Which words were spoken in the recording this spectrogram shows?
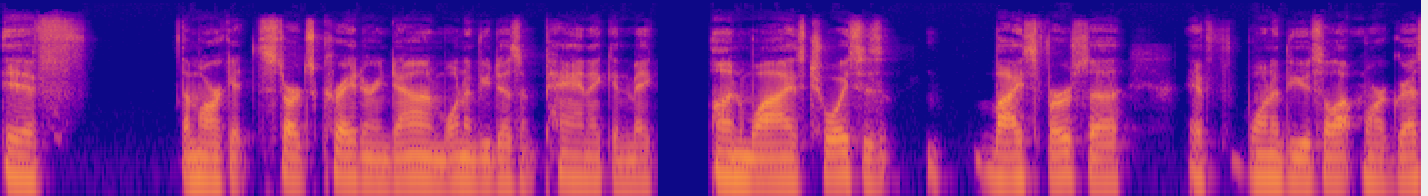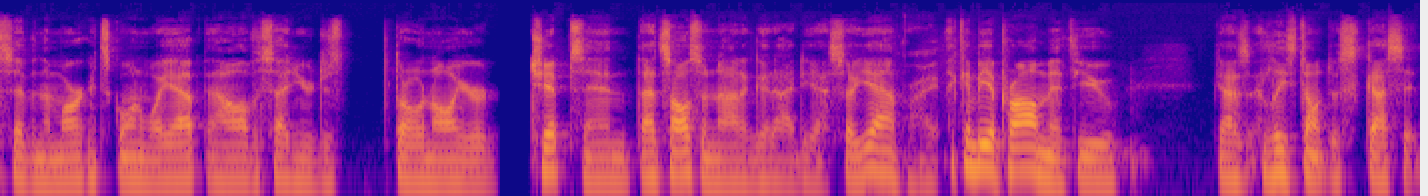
if the market starts cratering down, one of you doesn't panic and make unwise choices, vice versa. If one of you is a lot more aggressive and the market's going way up, and all of a sudden you're just throwing all your chips in, that's also not a good idea. So, yeah, right. it can be a problem if you guys at least don't discuss it,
